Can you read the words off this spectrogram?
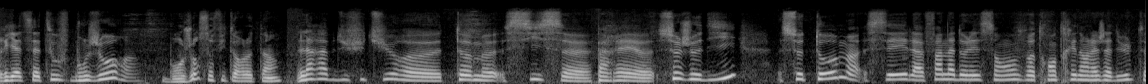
Riyad Satouf, bonjour. Bonjour Sophie Torlotin. L'Arabe du futur, euh, tome 6, euh, paraît euh, ce jeudi. Ce tome, c'est la fin de l'adolescence, votre entrée dans l'âge adulte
